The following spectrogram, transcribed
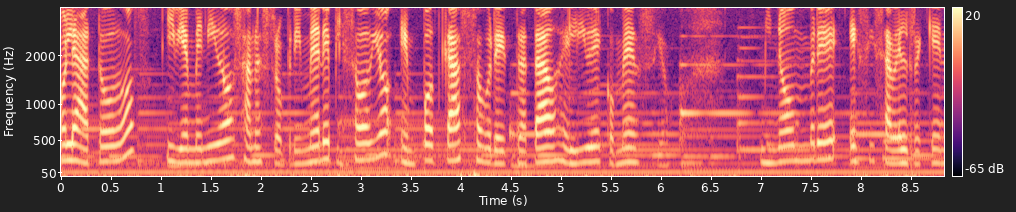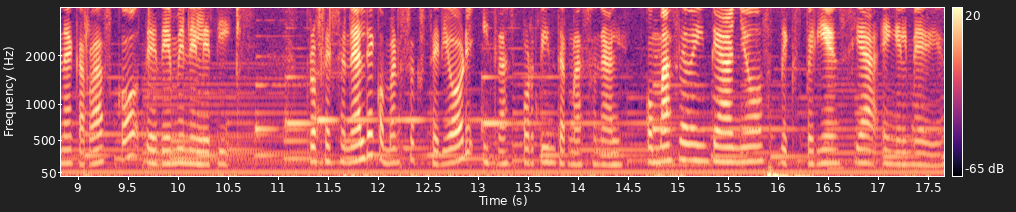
Hola a todos y bienvenidos a nuestro primer episodio en podcast sobre tratados de libre comercio. Mi nombre es Isabel Requena Carrasco de Demeneletics, profesional de comercio exterior y transporte internacional, con más de 20 años de experiencia en el medio.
